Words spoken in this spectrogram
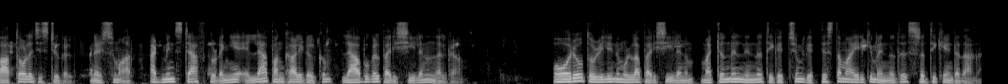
പാത്തോളജിസ്റ്റുകൾ നഴ്സുമാർ അഡ്മിൻ സ്റ്റാഫ് തുടങ്ങിയ എല്ലാ പങ്കാളികൾക്കും ലാബുകൾ പരിശീലനം നൽകണം. ഓരോ തൊഴിലിനുമുള്ള പരിശീലനം മറ്റൊന്നിൽ നിന്ന് തികച്ചും വ്യത്യസ്തമായിരിക്കുമെന്നത് ശ്രദ്ധിക്കേണ്ടതാണ്.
